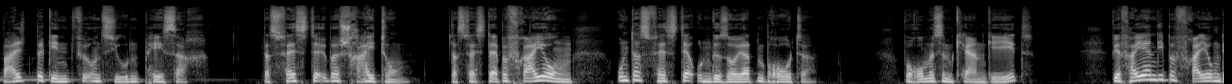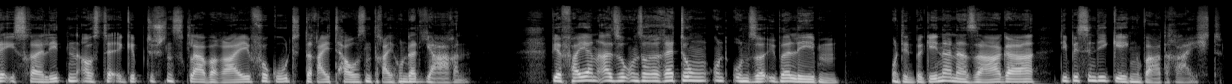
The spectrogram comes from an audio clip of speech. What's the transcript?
Bald beginnt für uns Juden Pesach, das Fest der Überschreitung, das Fest der Befreiung und das Fest der ungesäuerten Brote. Worum es im Kern geht? Wir feiern die Befreiung der Israeliten aus der ägyptischen Sklaverei vor gut 3300 Jahren. Wir feiern also unsere Rettung und unser Überleben und den Beginn einer Saga, die bis in die Gegenwart reicht.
